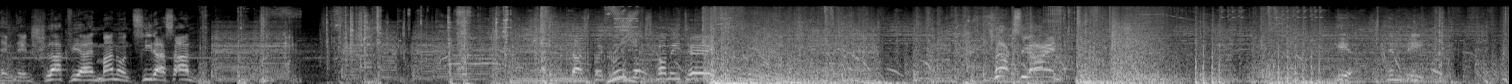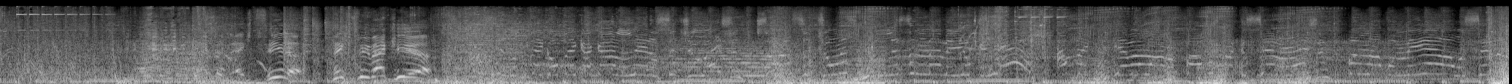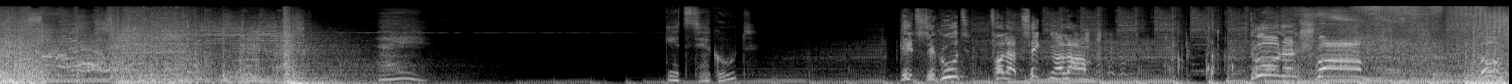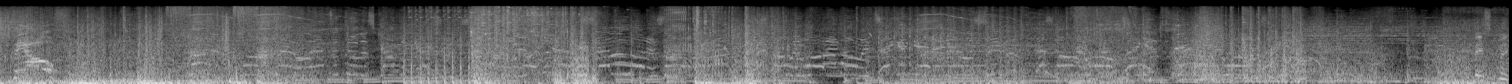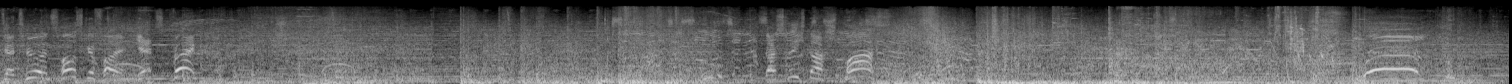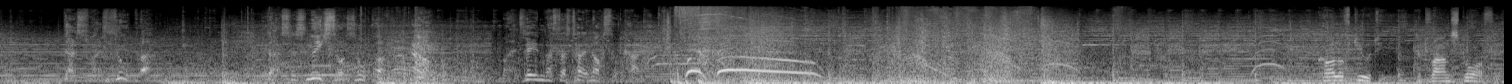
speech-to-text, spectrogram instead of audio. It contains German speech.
Nimm den Schlag wie ein Mann und zieh das an. Das Begrüßungskomitee! Schlag sie ein! Hier, nimm die. Das sind echt viele. Nichts wie weg hier! Hey. Geht's dir gut? Geht's dir gut? Voller Zickenalarm! Drohnenschwarm! Los, steh auf! Bist mit der Tür ins Haus gefallen. Jetzt weg! Das riecht nach Spaß! Das war super. Das ist nicht so super. Mal sehen, was das Teil noch so kann. Call of Duty Advanced Warfare.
